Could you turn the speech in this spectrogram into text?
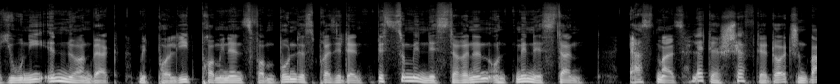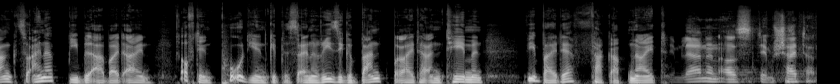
Juni in Nürnberg mit Politprominenz vom Bundespräsidenten bis zu Ministerinnen und Ministern. Erstmals lädt der Chef der Deutschen Bank zu einer Bibelarbeit ein. Auf den Podien gibt es eine riesige Bandbreite an Themen, wie bei der Fuck-Up-Night. Dem Lernen aus dem Scheitern,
